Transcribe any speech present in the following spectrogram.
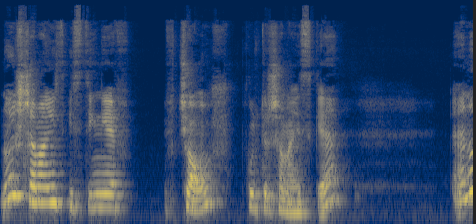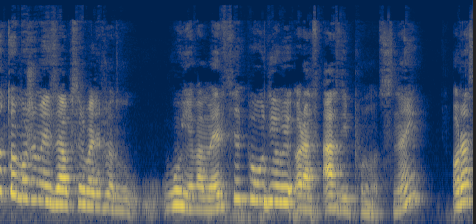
No i szamanizm istnieje wciąż, kultury szamańskie. E, No to możemy je zaobserwować na przykład głównie w Ameryce Południowej oraz Azji Północnej oraz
